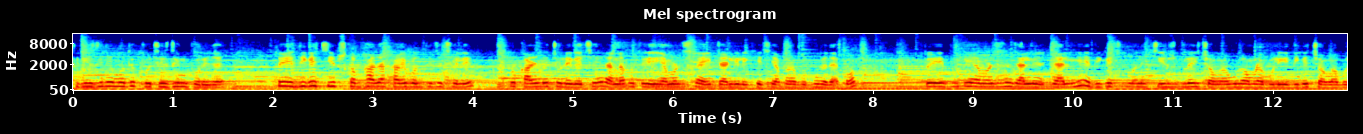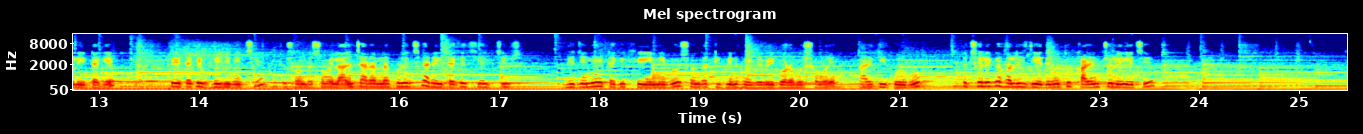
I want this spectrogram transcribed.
তিরিশ দিনের মধ্যে পঁচিশ দিন পড়ে যায়। তো এদিকে চিপস ভাজা খাবে বলতেছে ছেলে, তো কারেন্টে চলে গেছে, রান্না করতে এমার্জেন্সি লাইট জ্বালিয়ে লিখেছি আপনারা বন্ধুরা দেখো। তো এদিকে এমার্জেন্সি জ্বালিয়ে জ্বালিয়ে এদিকে মানে চিপসগুলোই, চঙাগুলো আমরা বলি, এদিকে চঙা বলি এটাকে। তো এটাকে ভেজে নিচ্ছি। তো সন্ধ্যার সময় লাল চা রান্না করেছি আর এইটাকে চিপস ভেজে নিয়ে এটাকে খেয়ে নিব, সন্ধ্যা টিফিন হয়ে যাবে গরমের সময়, আর কি করব? তো ছেলেকে হলিস দিয়ে দেবো, তো কারেন্ট চলে গেছে। তো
